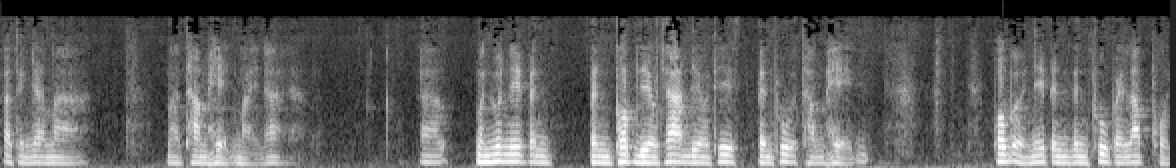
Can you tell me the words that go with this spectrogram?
ก็ถึงจะมามาทำเหตุใหม่ได้ มนุษย์นี้เป็นเป็นภพเดียวชาติเดียวที่เป็นผู้ทำเหตุภพอื่นนี้เป็นเป็นผู้ไปรับผล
